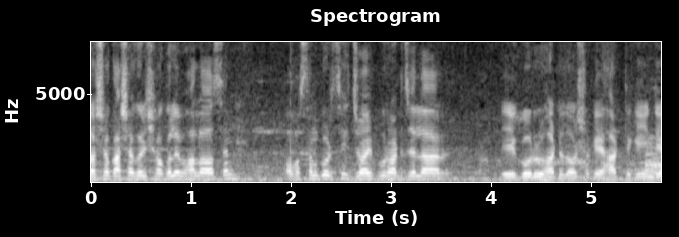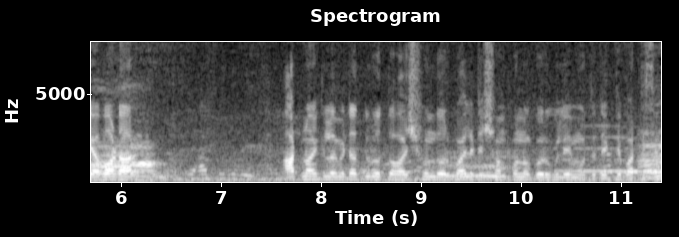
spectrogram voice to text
দর্শক আশা করি সকলে ভালো আছেন। অবস্থান করছি জয়পুরহাট জেলার এই গরুরহাটে। দর্শক এই হাট থেকে ইন্ডিয়া বর্ডার। আট নয় কিলোমিটার দূরত্ব হয় সুন্দর কোয়ালিটির সম্পন্ন গরুগুলি এই মুহূর্তে দেখতে পাচ্ছেন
